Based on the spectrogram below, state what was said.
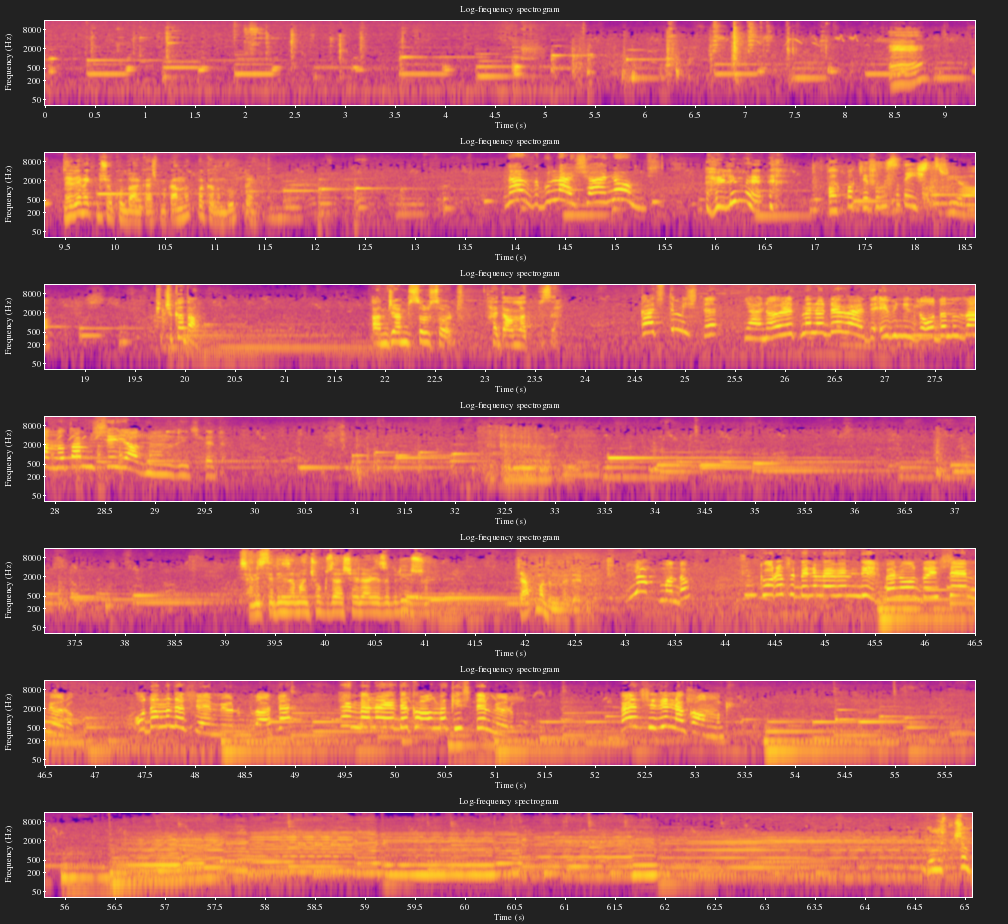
Demekmiş okuldan kaçmak? Anlat bakalım Bulut Bey. Nazlı bunlar şahane olmuş. Öyle mi? Bak bak lafı nasıl değiştiriyor. Küçük adam. Amcam bir soru sordu. Hadi anlat bize. Kaçtım işte. Yani öğretmen ödev verdi. Evinizi, odanızı anlatan bir şey yazmanızı istedi. Sen istediğin zaman çok güzel şeyler yazabiliyorsun. Yapmadın mı ödevini? Yapmadım. Çünkü orası benim evim değil. Ben o odayı sevmiyorum. Odamı da sevmiyorum zaten. Hem ben o evde kalmak istemiyorum. Ben sizinle kalmak istiyorum. Bulut'cum.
